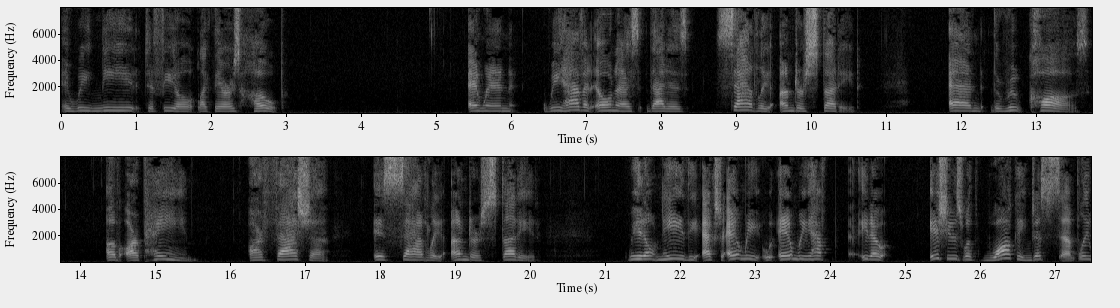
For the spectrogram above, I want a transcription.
and we need to feel like there is hope. And when we have an illness that is sadly understudied, and the root cause of our pain, our fascia, is sadly understudied. We don't need the extra, and we and we have, you know, issues with walking, just simply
